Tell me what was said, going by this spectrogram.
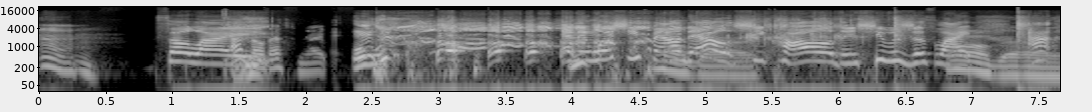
Mm. Mm. So like, I know that's right. Oh. and then when she oh, found out, she called and she was just like, Oh, I,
